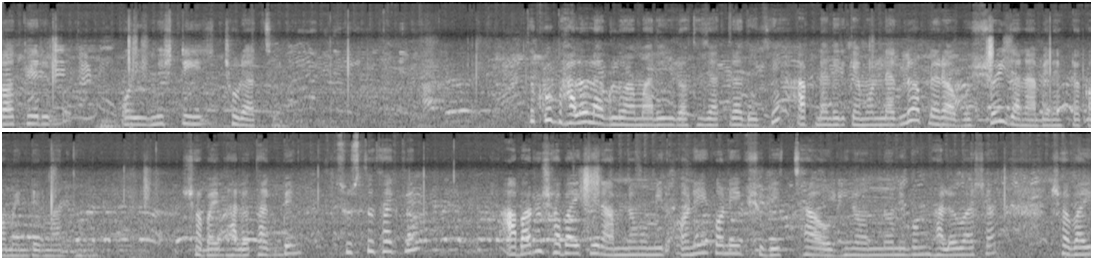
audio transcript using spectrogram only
রথের ওই মিষ্টি ছড়াচ্ছে। তো খুব ভালো লাগল আমার এই রথযাত্রা দেখে। আপনাদের কেমন লাগল আপনারা অবশ্যই জানাবেন একটা কমেন্টের মাধ্যমে। সবাই ভালো থাকবেন, সুস্থ থাকবেন। আবারও সবাইকে রামনবমীর অনেক অনেক শুভেচ্ছা, অভিনন্দন এবং ভালোবাসা। সবাই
